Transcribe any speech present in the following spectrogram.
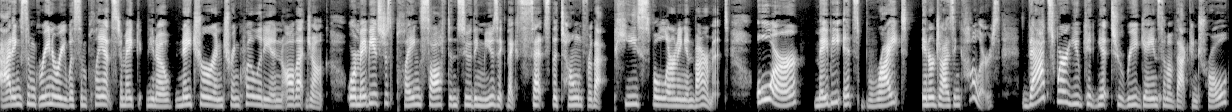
adding some greenery with some plants to make, you know, nature and tranquility and all that junk. Or maybe it's just playing soft and soothing music that sets the tone for that peaceful learning environment. Or maybe it's bright energizing colors. That's where you can get to regain some of that control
